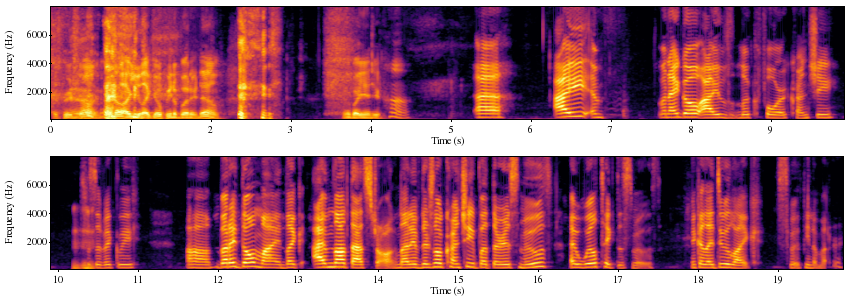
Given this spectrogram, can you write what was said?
That's pretty strong. I know how you like your peanut butter down. What about you, Andrew? huh. Uh, I am. When I go, I look for crunchy Mhm. specifically. Um, but I don't mind. Like I'm not that strong. That if there's no crunchy, but there is smooth, I will take the smooth because I do like smooth peanut butter.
